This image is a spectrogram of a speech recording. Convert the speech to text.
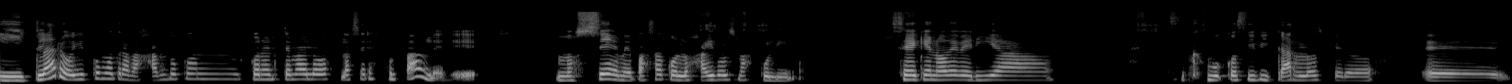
Y claro, ir como trabajando con, el tema de los placeres culpables. Eh, no sé, me pasa con los idols masculinos. Sé que no debería como cosificarlos, pero eh,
